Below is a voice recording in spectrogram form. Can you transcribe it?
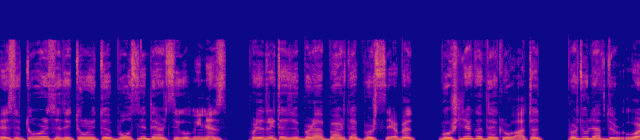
dhe strukturës së Dejtonit të Bosnjë dhe Hercegovinës për të drejtat e barabarta për serbët, boshnjakët dhe kroatët për t'u lavdëruar.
